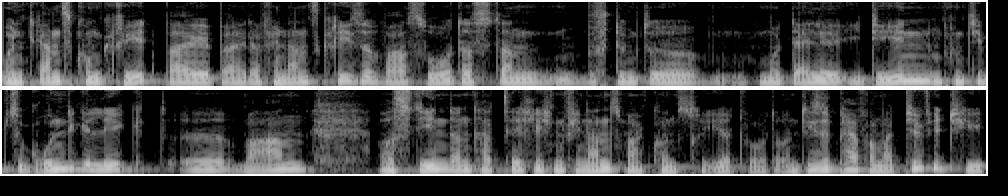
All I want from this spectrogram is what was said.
Und ganz konkret bei, bei der Finanzkrise war es so, dass dann bestimmte Modelle, Ideen im Prinzip zugrunde gelegt äh, waren, aus denen dann tatsächlich ein Finanzmarkt konstruiert wurde. Und diese Performativity,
